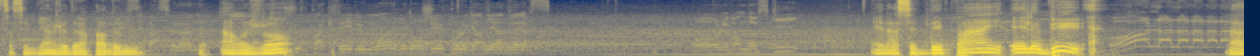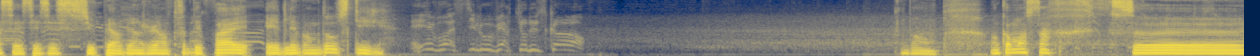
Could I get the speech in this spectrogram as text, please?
Ça, c'est bien joué de la part de Lewandowski. Et là, c'est Depay et le but. Là c'est super bien joué entre Depay et Lewandowski. Bon, on commence à se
